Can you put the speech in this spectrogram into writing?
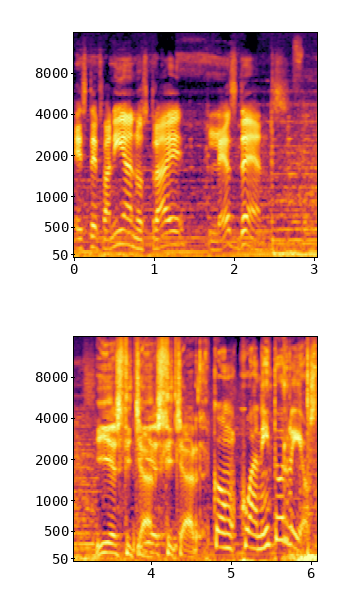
Estefanía nos trae Let's Dance. Y Chart. Con Juanito Ríos.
